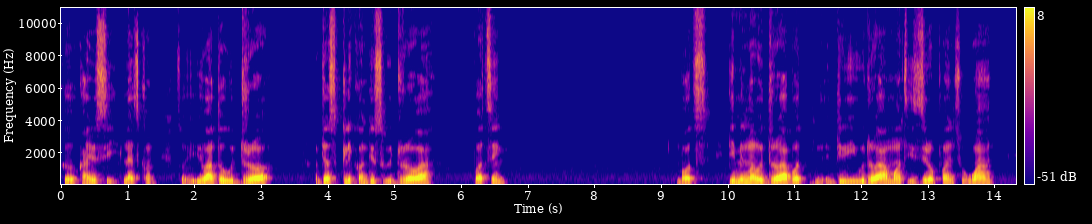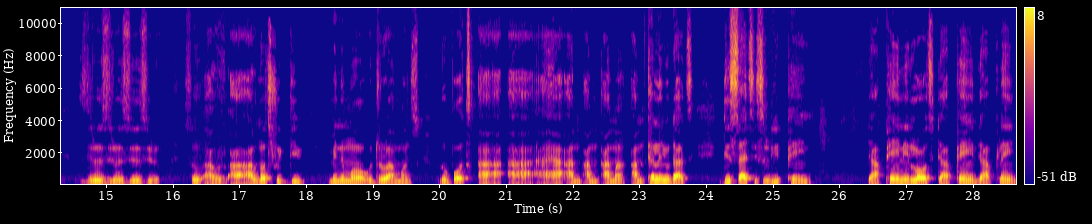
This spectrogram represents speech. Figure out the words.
So can you see? Let's go. So you want to withdraw, just click on this withdrawal button. But the minimum withdrawal but the withdrawal amount is 0 0.10000 so i've i've not reached the minimum withdrawal amount so but I, I i i'm i'm i'm i'm telling you that this site is really paying. They are paying a lot. They are paying. They are playing.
